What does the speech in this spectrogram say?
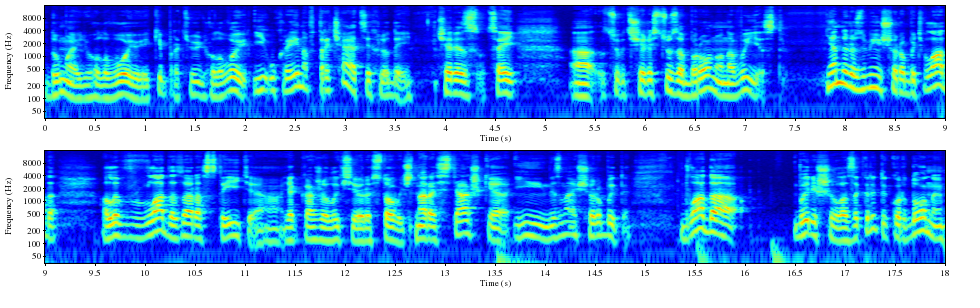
думають головою, які працюють головою. І Україна втрачає цих людей через цей через цю заборону на виїзд. Я не розумію, що робить влада, але влада зараз стоїть, як каже Олексій Арестович, на розтяжки і не знає, що робити. Влада вирішила закрити кордони,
